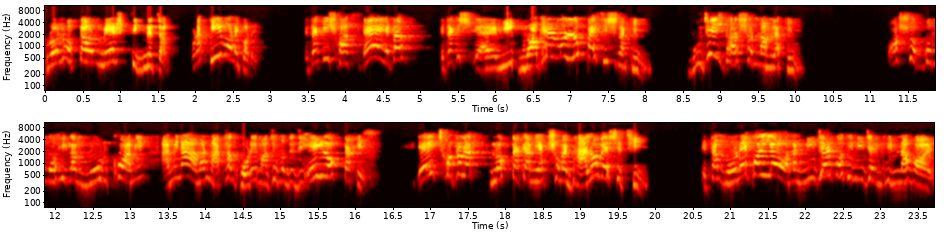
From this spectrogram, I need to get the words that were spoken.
ভ্রূণ হত্যা ওর মেয়ের সিগনেচার ওরা কি মনে করে? এটা কি এটা এটা কি মঘের মূল্য পাইছিস নাকি? বুঝিস ধর্ষণ মামলা কি? অসভ্য মহিলা মূর্খ। আমি আমি না আমার মাথা ঘোরে মাঝে মধ্যে যে এই লোকটাকে, এই ছোট লোকটাকে আমি একসময় ভালোবেসেছি। এটা মনে করলেও আমার নিজের প্রতি নিজের ঘৃণা হয়।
